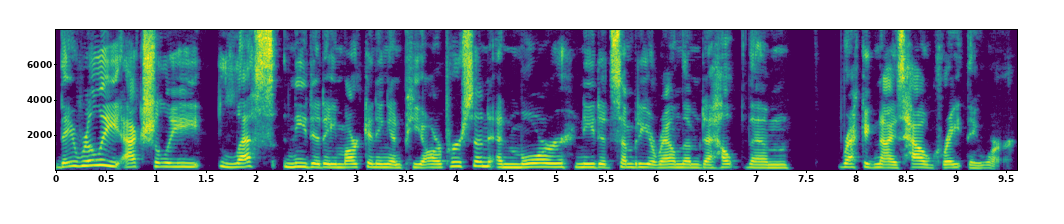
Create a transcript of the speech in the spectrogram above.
they really actually less needed a marketing and PR person and more needed somebody around them to help them recognize how great they were.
